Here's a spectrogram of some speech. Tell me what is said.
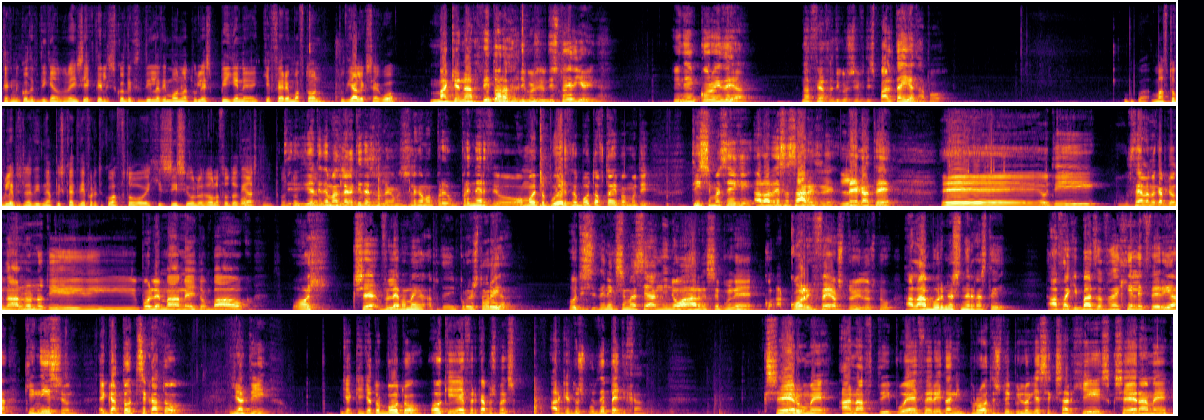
τεχνικό διευθυντή και να τον έχεις για εκτελεστικό διευθυντή, δηλαδή μόνο να του λες πήγαινε και φέρε μου αυτόν που διάλεξα εγώ. Μα και να έρθει τώρα αθλητικός διευθυντής, το ίδιο είναι. Είναι κοροϊδία να έρθει αθλητικός διευθυντής. Πάλι τα ίδια θα πω. Μα αυτό βλέπεις, δηλαδή να πεις κάτι διαφορετικό, αυτό έχει ζήσει όλο, όλο αυτό το διάστημα. Τι, γιατί δεν μας λέγατε, τι δεν σας λέγαμε. Σας λέγαμε πριν, πριν έρθει ο, ο, το που ήρθε. Οπότε αυτό είπαμε. Ότι τι σημασία έχει, αλλά δεν σας άρεσε. Λέγατε ε, ότι θέλαμε κάποιον άλλον, ότι πολεμάμε τον Μπάουκ. Όχι. Ξέ, βλέπαμε από την προϊστορία. Ότι δεν έχει σημασία αν είναι ο Άρνεσεν που είναι κορυφαίος του είδος του, αλλά αν μπορεί να συνεργαστεί. Αν θα έχει μπάτζα, θα έχει ελευθερία κινήσεων. 100%. Γιατί για, και για τον Μπότο, ok, okay, έφερε κάποιους παίκτες αρκετούς που δεν πέτυχαν. Ξέρουμε αν αυτοί που έφερε ήταν οι πρώτες του επιλογές εξ αρχής. Ξέραμε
